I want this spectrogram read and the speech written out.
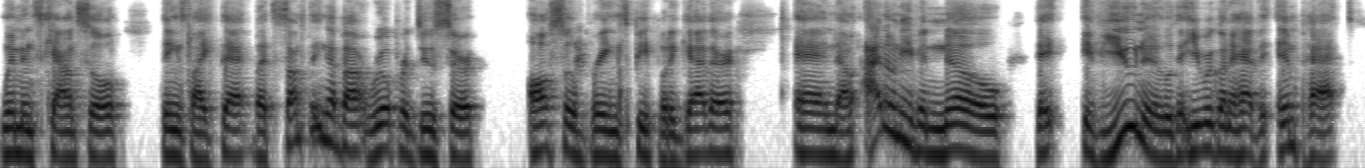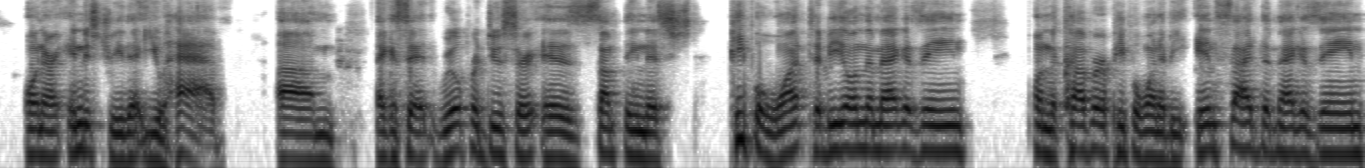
Women's Council, things like that. But something about Real Producer also brings people together. And uh, I don't even know that if you knew that you were going to have the impact on our industry that you have. Um, like I said, Real Producer is something that people want to be on the magazine, on the cover. People want to be inside the magazine,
